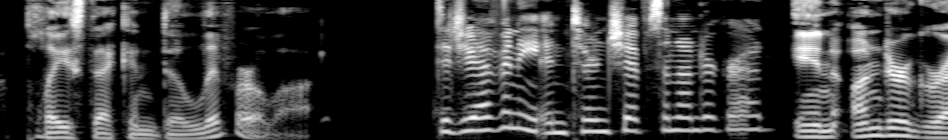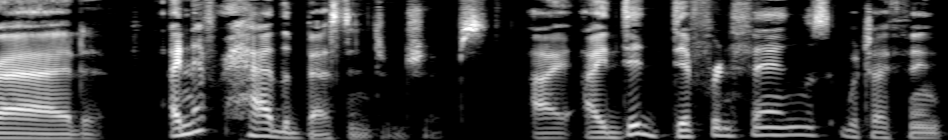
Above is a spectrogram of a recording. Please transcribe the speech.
a place that can deliver a lot. Did you have any internships in undergrad? In undergrad, I never had the best internships. I, I did different things, which I think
